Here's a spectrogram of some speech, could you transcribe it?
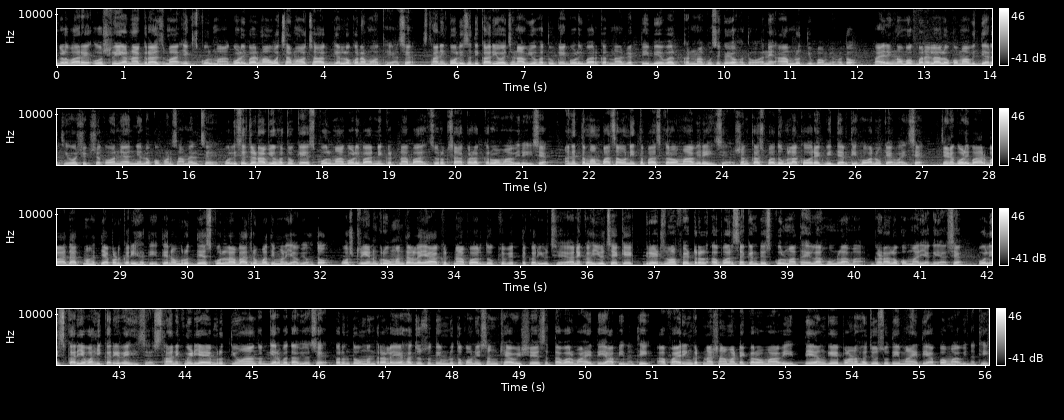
મંગળવારે ઓસ્ટ્રિયાના ગ્રાઝમાં એક સ્કૂલમાં ગોળીબારમાં ઓછામાં ઓછા અગિયાર લોકોના મોત થયા છે. સ્થાનિક પોલીસ અધિકારીઓએ જણાવ્યું હતું કે ગોળીબાર કરનાર વ્યક્તિ બે વર્ગખંડમાં ઘૂસી ગયો હતો અને આ મૃત્યુ પામ્યો હતો. ફાયરિંગનો ભોગ બનેલા લોકોમાં વિદ્યાર્થીઓ, શિક્ષકો અને અન્ય લોકો પણ સામેલ છે. પોલીસે જણાવ્યું હતું કે સ્કૂલમાં ગોળીબારની ઘટના બાદ સુરક્ષા કડક કરવામાં આવી રહી છે અને તમામ પાસાઓની તપાસ કરવામાં આવી રહી છે. શંકાસ્પદ હુમલાખોર એક વિદ્યાર્થી હોવાનું કહેવાય છે. જેણે ગોળીબાર બાદ આત્મહત્યા પણ કરી હતી. તેનો મૃતદેહ સ્કૂલના બાથરૂમમાંથી મળી આવ્યો હતો. ઓસ્ટ્રિયન ગૃહ મંત્રાલયે આ ઘટના પર દુઃખ વ્યક્ત કર્યું છે અને કહ્યું છે કે ગ્રેડ્સમાં ફેડરલ અપર સેકન્ડરી સ્કૂલમાં થયેલા હુમલામાં ઘણા લોકો માર્યા ગયા છે. પોલીસ કાર્યવાહી કરી રહી છે. સ્થાનિક મીડિયાએ મૃત્યુ આંક અગિયાર બતાવ્યો છે, પરંતુ મંત્રાલયે હજુ સુધી મૃતકોની સંખ્યા વિશે સત્તાવાર માહિતી આપી નથી. આ ફાયરિંગ ઘટના શા માટે કરવામાં આવી, તે અંગે પણ હજુ સુધી માહિતી આપવામાં આવી નથી.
